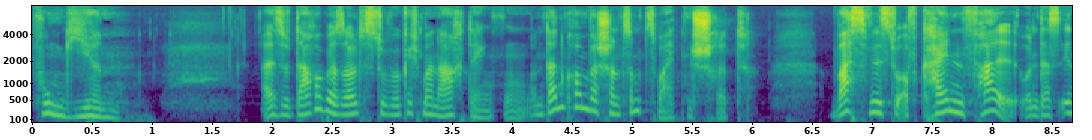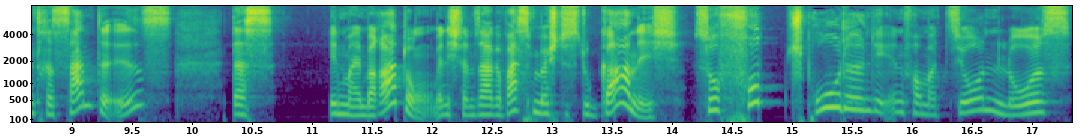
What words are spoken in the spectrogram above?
fungieren. Also darüber solltest du wirklich mal nachdenken. Und dann kommen wir schon zum zweiten Schritt. Was willst du auf keinen Fall? Und das Interessante ist, dass in meinen Beratungen, wenn ich dann sage, was möchtest du gar nicht, sofort sprudeln die Informationen los,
